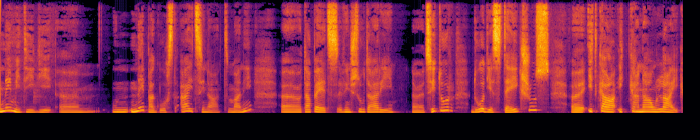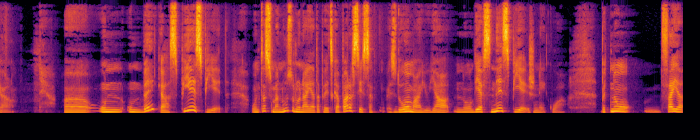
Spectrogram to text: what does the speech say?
nemitīgi um, un nepagurst aicināt mani, uh, tāpēc viņš sūta arī citur, dodies teikšus, uh, it kā, it kā nav laikā. Uh, un, un beigās piespied. Un tas man uzrunāja, tāpēc, ka parasti es, es domāju, jā, nu, Dievs nespiež neko. Bet, nu, šajā,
